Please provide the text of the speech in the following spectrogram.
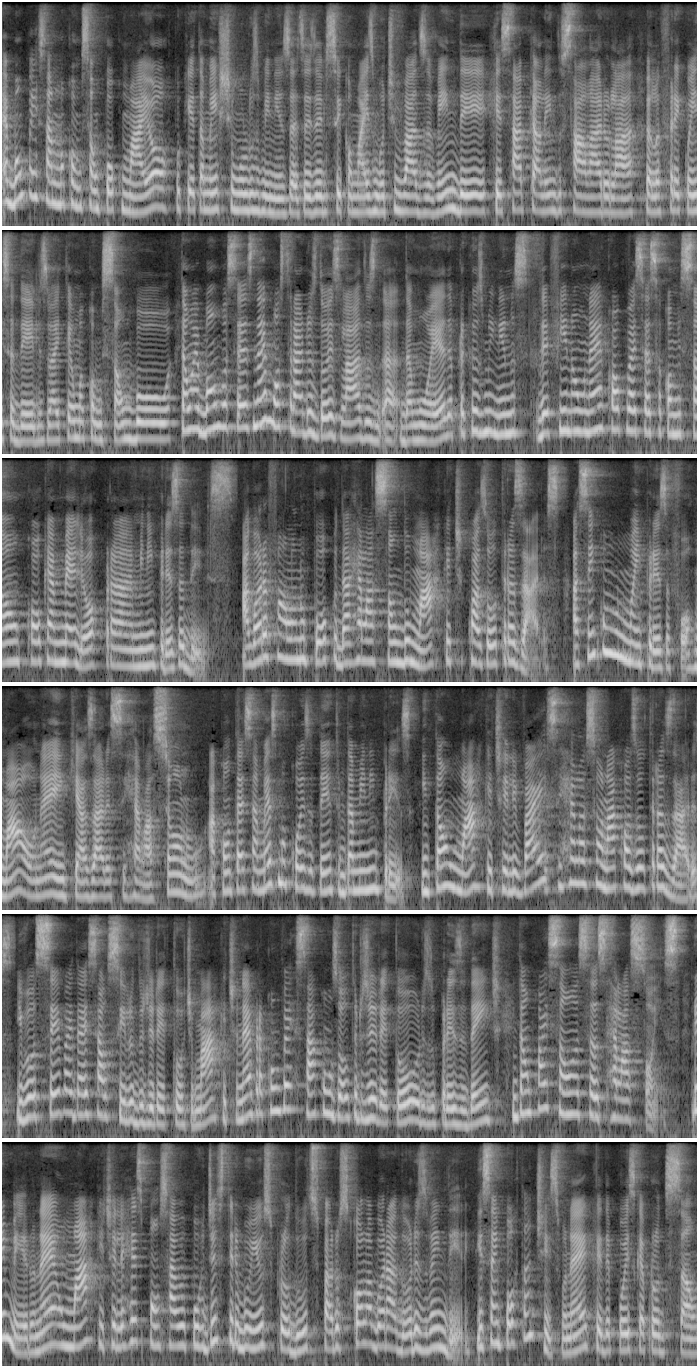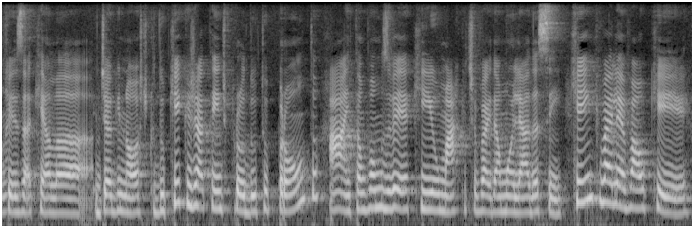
é bom pensar numa comissão um pouco maior, porque também estimula os meninos, às vezes eles ficam mais motivados a vender, porque sabe que além do salário lá, pela frequência deles, vai ter uma comissão boa. Então é bom vocês, né, mostrar os dois lados da, da moeda para que os meninos definam, né, qual que vai ser essa comissão, qual que é melhor para mini empresa deles. Agora falando um pouco da relação do marketing com as outras áreas. Assim como numa empresa formal, né, em que as áreas se relacionam, acontece a mesma coisa dentro da mini empresa. Então o marketing ele vai se relacionar com as outras áreas e você vai dar esse auxílio do diretor de marketing, né, para conversar com os outros diretores, o presidente. Então quais são essas relações? Primeiro, né, o marketing ele é responsável por distribuir os produtos para os colaboradores venderem. Isso é importantíssimo, né? Porque depois que a produção fez aquela diagnóstico do que, que já tem de produto pronto, ah, então vamos ver aqui, o marketing vai dar uma olhada assim, quem que vai levar o quê?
